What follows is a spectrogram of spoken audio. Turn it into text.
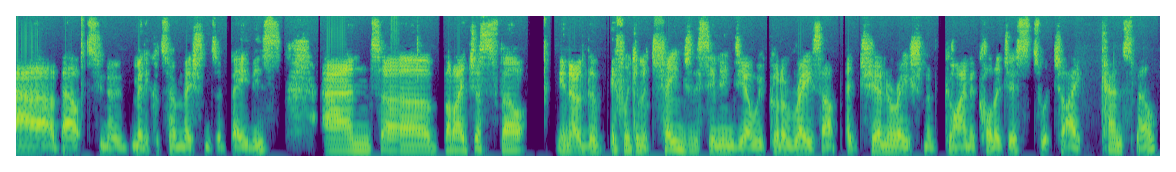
uh, about, you know, medical terminations of babies. And uh, but I just felt, you know, the, if we're going to change this in India, we've got to raise up a generation of gynecologists, which I can smell,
